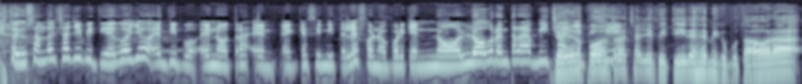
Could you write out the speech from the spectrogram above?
estoy usando el ChatGPT de Goyo en tipo en otras en, en que sí mi teléfono porque no logro entrar a mi Yo ya ChatGPT. no puedo entrar a ChatGPT desde mi computadora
